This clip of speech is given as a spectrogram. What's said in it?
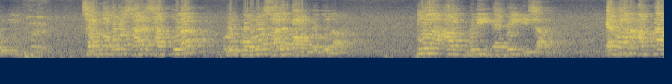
কোটি স্বর্ণ হলো সাড়ে সাত তোলা, রূপ হলো সাড়ে বাউন্ন তোলা। তোলা আর ভুড়ি একই হিসাব। এখন আপনার,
